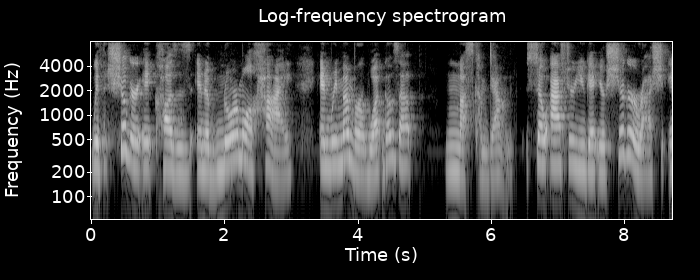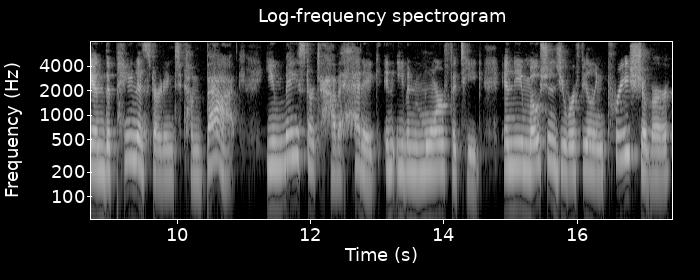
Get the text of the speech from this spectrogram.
With sugar, it causes an abnormal high, and remember, what goes up must come down. So, after you get your sugar rush and the pain is starting to come back, you may start to have a headache and even more fatigue. And the emotions you were feeling pre sugar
